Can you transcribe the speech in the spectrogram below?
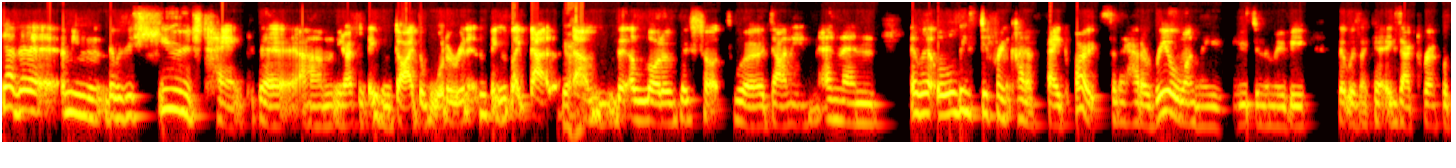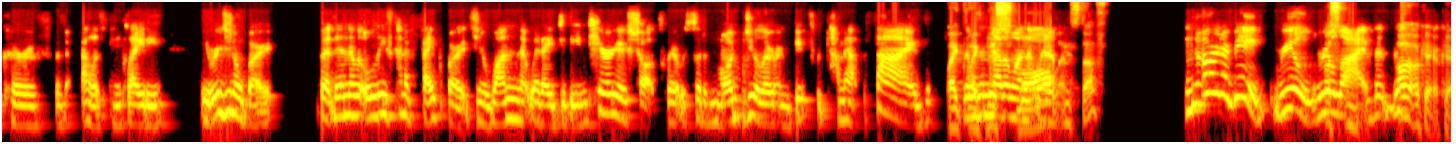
yeah. The, I mean, there was this huge tank that, um, you know, I think they even dyed the water in it and things like that. Yeah. Um, that a lot of the shots were done in, and then there were all these different kind of fake boats. So they had a real one they used in the movie that was like an exact replica of, of Ella's Pink Lady, the original boat. But then there were all these kind of fake boats. You know, one that where they did the interior shots where it was sort of modular and bits would come out the sides. Like there was like another one that went, and stuff. No, no, big, real, real live. The, the, oh, okay, okay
